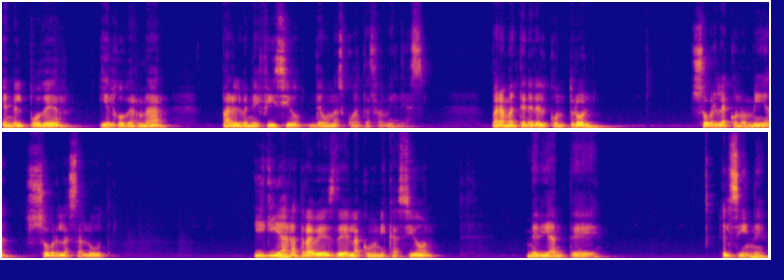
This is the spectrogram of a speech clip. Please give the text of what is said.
en el poder y el gobernar para el beneficio de unas cuantas familias, para mantener el control sobre la economía, sobre la salud y guiar a través de la comunicación mediante el cine,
